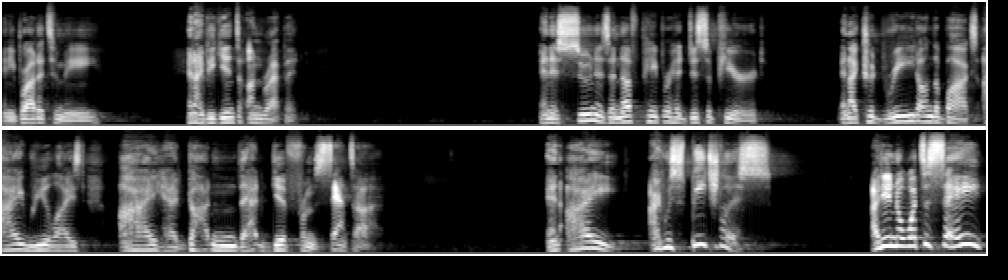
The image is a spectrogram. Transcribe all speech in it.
and he brought it to me, and I began to unwrap it. And as soon as enough paper had disappeared and I could read on the box, I realized I had gotten that gift from Santa. And I I was speechless. I didn't know what to say.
